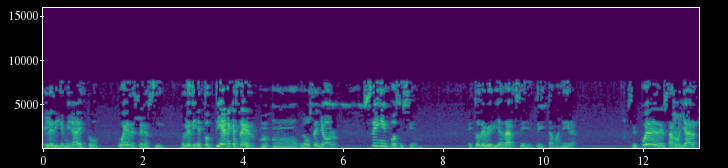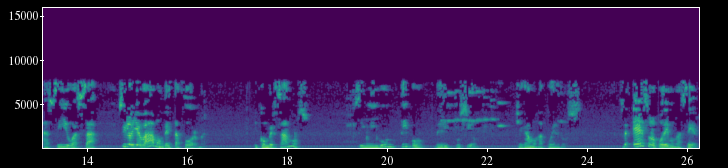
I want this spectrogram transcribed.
y le dije, mira, esto puede ser así. No le dije, esto tiene que ser, no señor, sin imposición. Esto debería darse de esta manera se puede desarrollar así o asá si lo llevamos de esta forma y conversamos sin ningún tipo de discusión. Llegamos a acuerdos. eso lo podemos hacer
